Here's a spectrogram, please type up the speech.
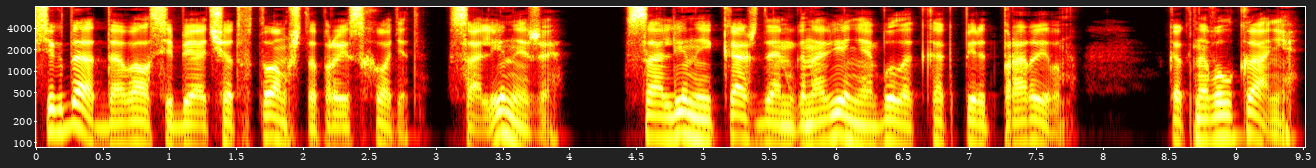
Всегда отдавал себе отчет в том, что происходит. С Алиной же... С Алиной каждое мгновение было как перед прорывом. Как на вулкане.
